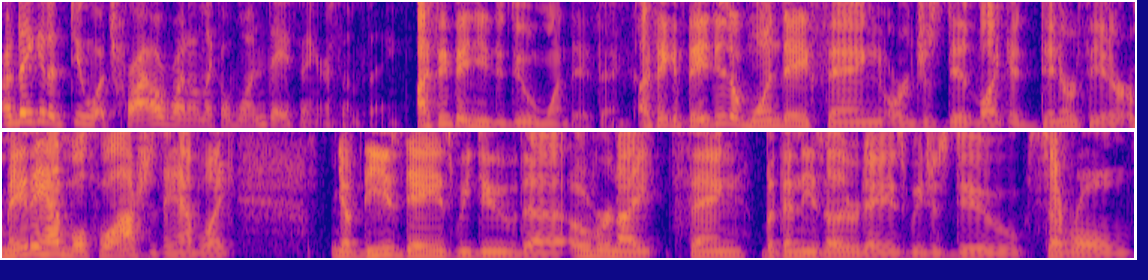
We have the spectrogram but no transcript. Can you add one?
are they going to do a trial run on like a one day thing or something? I think they need to do a one day thing. I think if they did a one day thing or just did like a dinner theater, or maybe they have multiple options. They have like, you know, these days we do the overnight thing, but then these other days we just do several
